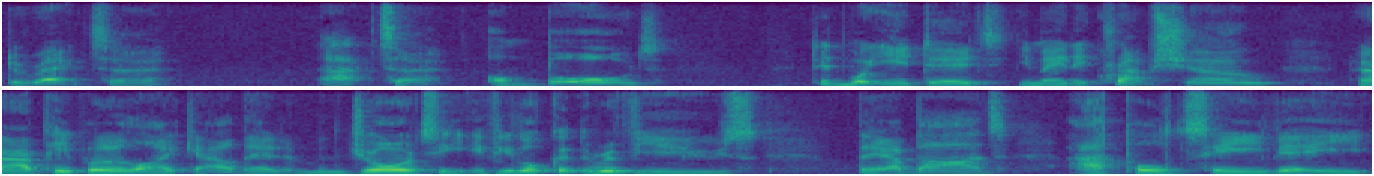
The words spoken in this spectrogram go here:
director, actor on board. Did what you did, you made a crap show. There are people who like it out there. The majority, if you look at the reviews, they are bad. Apple TV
